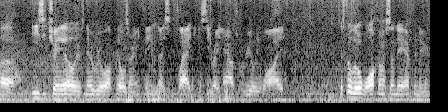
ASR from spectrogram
uh, easy trail. There's no real uphills or anything. Nice and flat. You can see right now it's really wide. Just a little walk on a Sunday afternoon.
